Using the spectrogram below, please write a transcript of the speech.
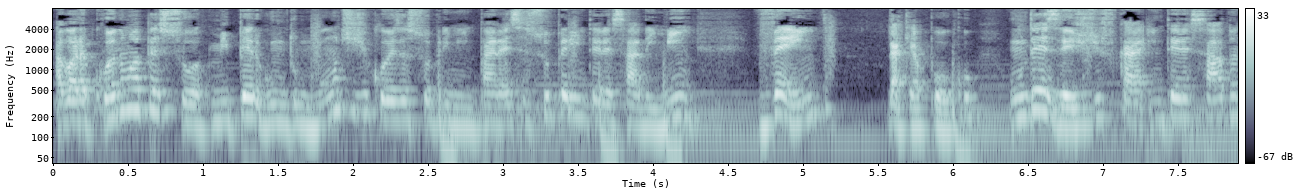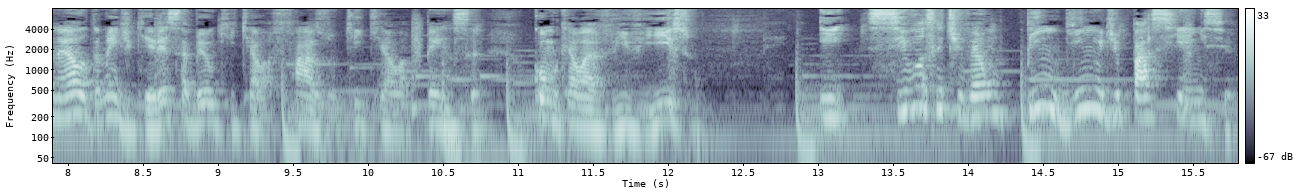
Agora, quando uma pessoa me pergunta um monte de coisas sobre mim, parece super interessada em mim, vem daqui a pouco, um desejo de ficar interessado nela também, de querer saber o que, que ela faz, o que, que ela pensa, como que ela vive isso. E se você tiver um pinguinho de paciência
